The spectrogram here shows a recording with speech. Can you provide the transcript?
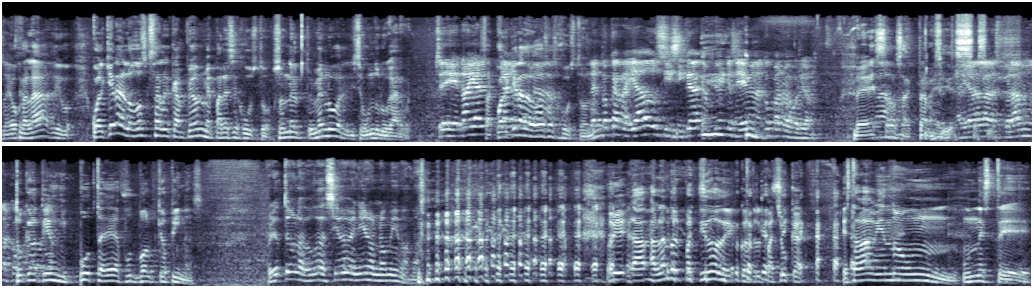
bonito. ¿eh? Ojalá, digo, cualquiera de los dos que salga campeón me parece justo. Son el primer lugar y segundo lugar, güey. Sí, no, ya, O sea, cualquiera de los toca- dos es justo, ¿no? Le toca a rayados y si queda campeón que se lleven la Copa Nuevo León. Eso, exactamente. La esperamos la Copa Tú que no tienes ni puta idea de fútbol, ¿qué opinas? Pero yo tengo la duda, si va a venir o no mi mamá. Oye, a- hablando del partido de, contra el Pachuca, estaba viendo un, un este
